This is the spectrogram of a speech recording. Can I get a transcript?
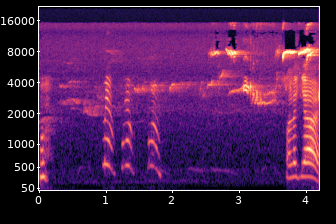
Mèo, mèo, mèo. Qua đây chơi.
